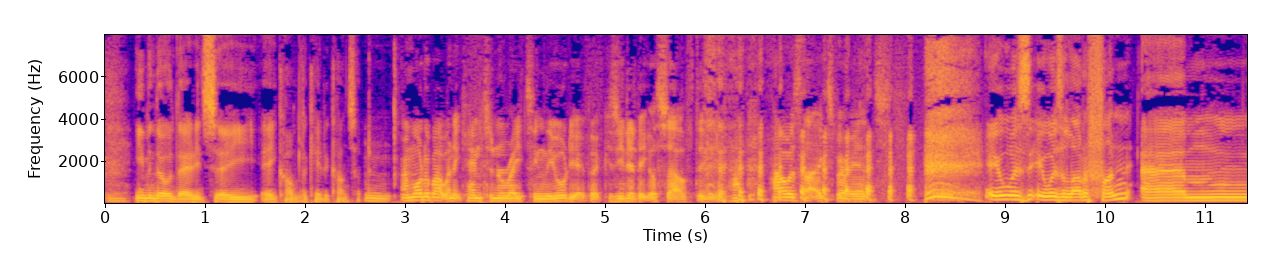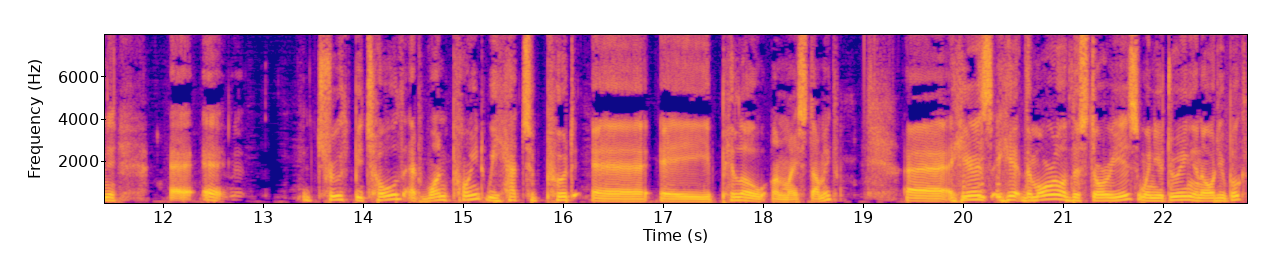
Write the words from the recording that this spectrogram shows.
mm. even though that it's a, a complicated concept. Mm. And what about when it came to narrating the audiobook? Because you did it yourself, didn't you? How, how was that experience? it was, it was a lot of fun. Um, uh, uh, truth be told, at one point we had to put a, a pillow on my stomach. Uh, here's here, the moral of the story is when you're doing an audiobook,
